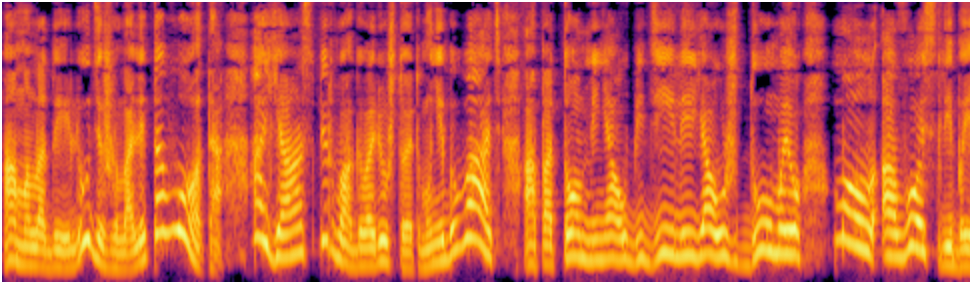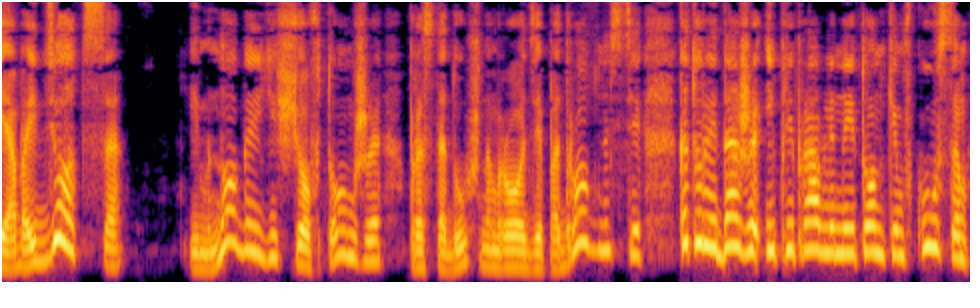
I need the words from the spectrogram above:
а молодые люди желали того-то, а я сперва говорю, что этому не бывать, а потом меня убедили, я уж думаю, мол, авось либо и обойдется» и многое еще в том же простодушном роде подробности, которые даже и приправленные тонким вкусом,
